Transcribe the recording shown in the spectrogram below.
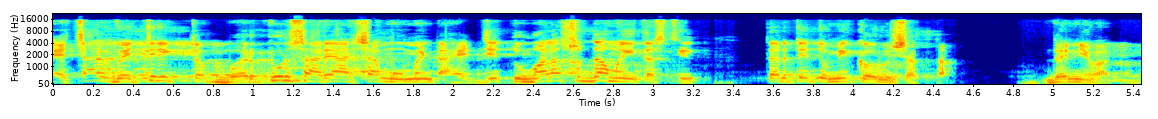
याच्या व्यतिरिक्त भरपूर साऱ्या अशा मुवमेंट आहेत जे तुम्हाला सुद्धा माहीत असतील तर ते तुम्ही करू शकता. धन्यवाद.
